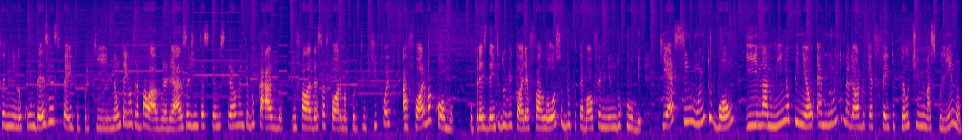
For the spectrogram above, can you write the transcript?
feminino com desrespeito, porque não tem outra palavra. Aliás, a gente está sendo extremamente educado em falar dessa forma, porque o que foi a forma como o presidente do Vitória falou sobre o futebol feminino do clube, que é sim muito bom e, na minha opinião, é muito melhor do que é feito pelo time masculino.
